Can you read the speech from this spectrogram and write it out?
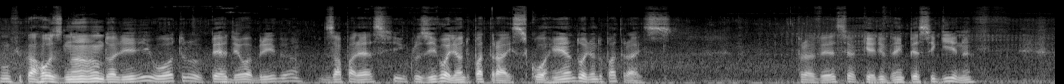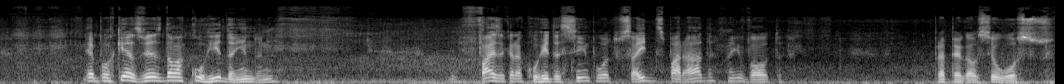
Um fica rosnando ali e o outro perdeu a briga, desaparece, inclusive olhando para trás, correndo, olhando para trás, para ver se aquele vem perseguir, né? É porque às vezes dá uma corrida ainda, né? Faz aquela corrida assim pro outro sair disparada, aí volta para pegar o seu osso.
